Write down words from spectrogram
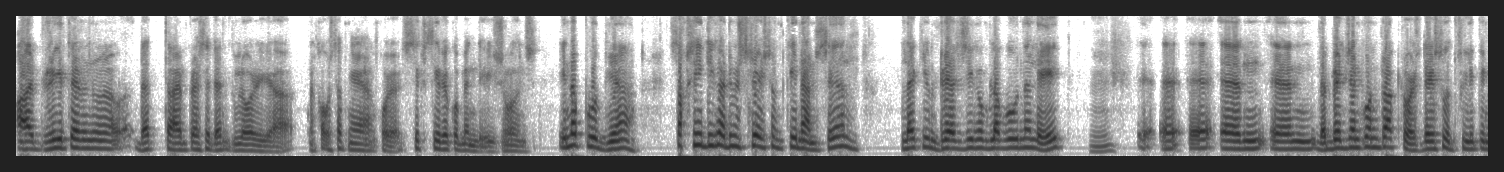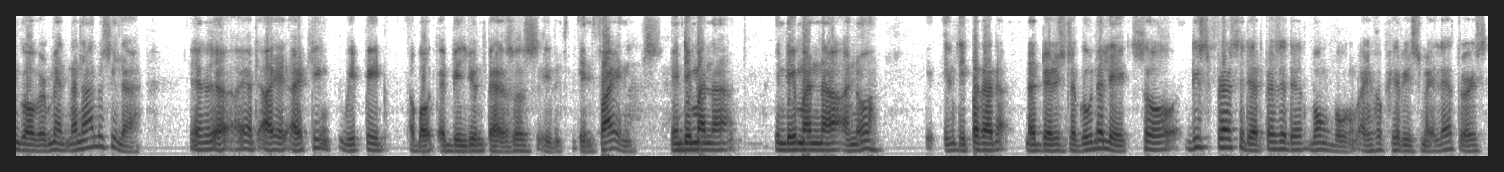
I've written uh, that time, President Gloria, nakausap niya ako, 60 recommendations. In-approve niya. Succeeding administration, kinancel. Like yung dredging of Laguna Lake, eh, eh, eh, and and the Belgian contractors, they sued Philippine government. Nanalo sila. And uh, I, I, think we paid about a billion pesos in in fine. Hindi man na hindi man na ano hindi pa na, na there is Laguna Lake. So this president, President Bongbong, I hope he reads my letters,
